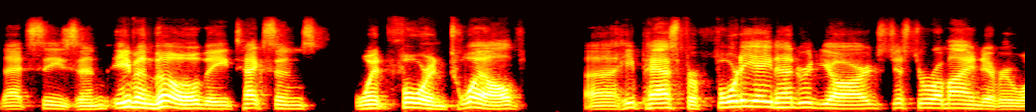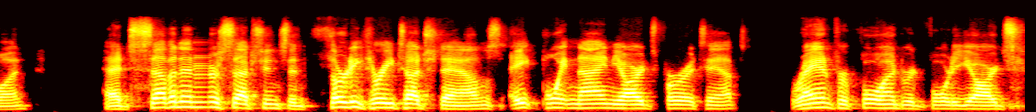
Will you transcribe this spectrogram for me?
that season, even though the Texans went four and 12. Uh, he passed for 4,800 yards, just to remind everyone had seven interceptions and 33 touchdowns, 8.9 yards per attempt, ran for 440 yards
